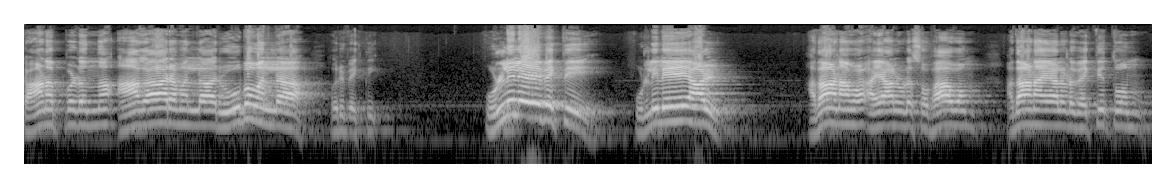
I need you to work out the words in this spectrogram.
കാണപ്പെടുന്ന ആകാരമല്ല രൂപമല്ല ഒരു വ്യക്തി. ഉള്ളിലെ വ്യക്തി ഉള്ളിലെ ആൾ. അതാണ് അയാളുടെ സ്വഭാവം അതാണ് അയാളുടെ വ്യക്തിത്വം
